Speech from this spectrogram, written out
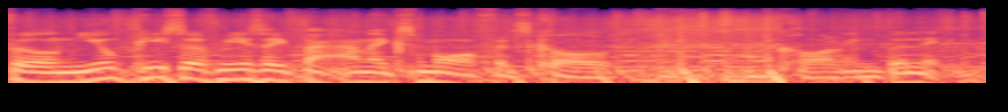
Beautiful new piece of music by Alex Morph. It's called Calling Berlin.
